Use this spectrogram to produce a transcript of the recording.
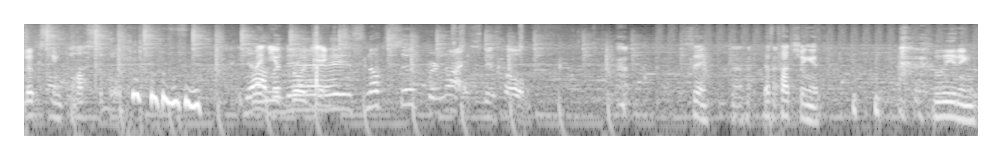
Looks impossible. yeah, My new but uh, it's not super nice, this hole. See, just touching it. Bleeding.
